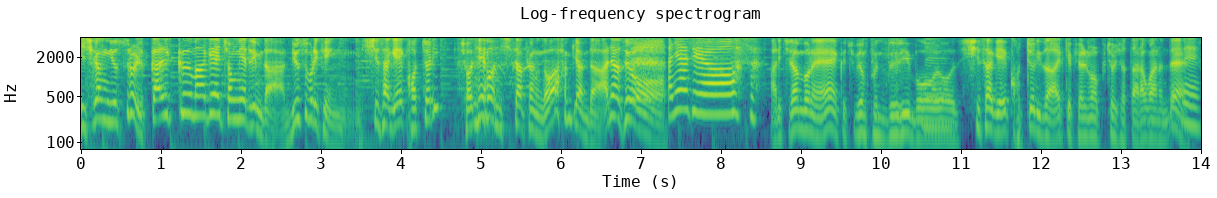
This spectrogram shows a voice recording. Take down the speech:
이 시각 뉴스를 깔끔하게 정리해드립니다. 뉴스 브리핑 시사계 겉절이 전혜원 시사평론가와 함께합니다. 안녕하세요. 안녕하세요. 아니 지난번에 그 주변 분들이 뭐 네. 시사계의 겉절이다 이렇게 별명을 붙여주셨다라고 하는데 네.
